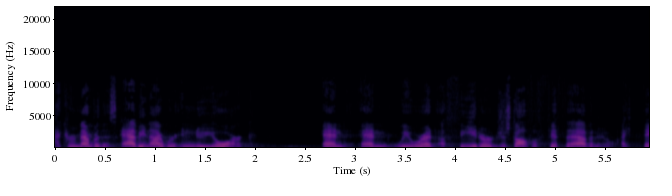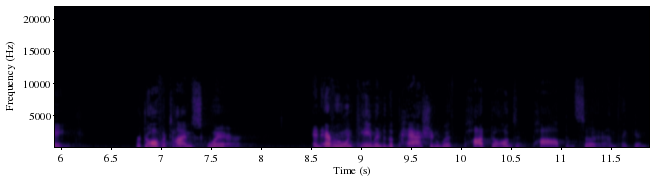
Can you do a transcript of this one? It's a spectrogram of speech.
I can remember this. Abby and I were in New York, and, and we were at a theater just off of Fifth Avenue, I think, or off of Times Square. And everyone came into the Passion with hot dogs and pop and so. And I'm thinking,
